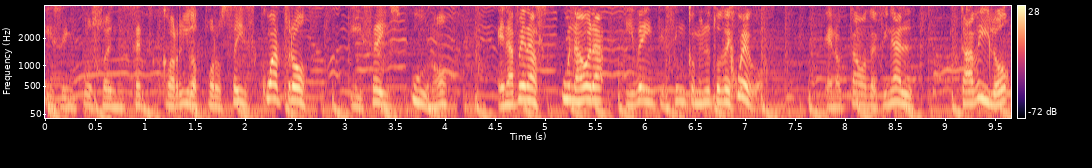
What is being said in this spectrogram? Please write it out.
y se impuso en sets corridos por 6-4 y 6-1 en apenas una hora y 25 minutos de juego. En octavos de final, Tavilo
